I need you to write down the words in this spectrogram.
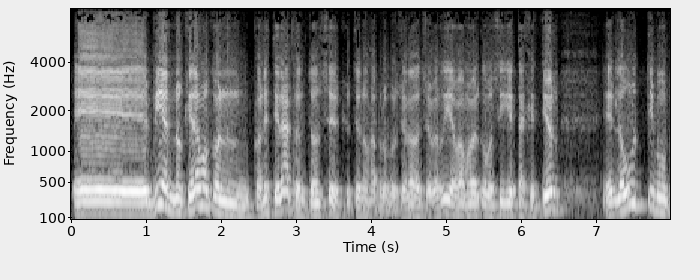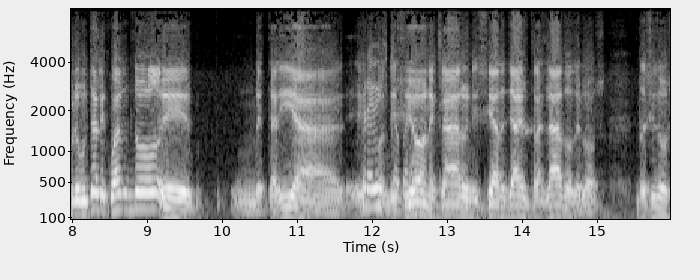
eh, bien, nos quedamos con, con este dato entonces que usted nos ha proporcionado, Echeverría. Vamos a ver cómo sigue esta gestión. Eh, lo último, preguntarle cuándo eh, estaría en condiciones, claro, iniciar ya el traslado de los residuos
